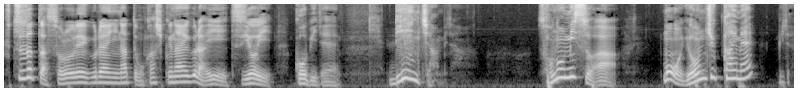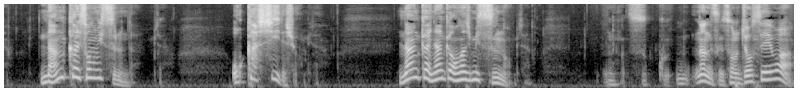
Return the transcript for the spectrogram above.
普通だったらそれぐらいになってもおかしくないぐらい強い語尾で、りんちゃんみたいな。そのミスは、もう40回目？みたいな。何回そのミスするんだみたいな。おかしいでしょ？みたいな。何回何回同じミスすんの？みたいな。なんかすっごい、なんですけど、その女性は、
